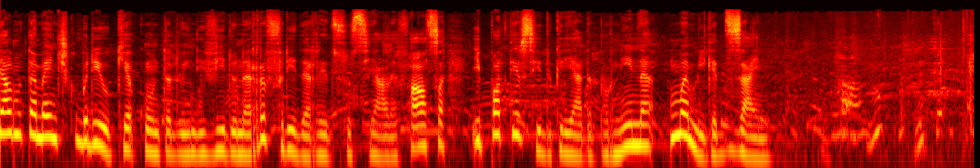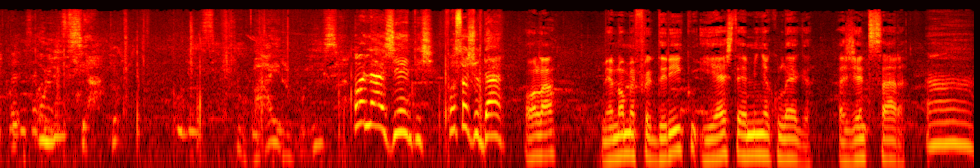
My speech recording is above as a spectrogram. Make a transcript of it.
Telmo também descobriu que a conta do indivíduo na referida rede social é falsa e pode ter sido criada por Nina, uma amiga de Zayn. Polícia! Polícia! No bairro, polícia! Olá, agentes. Posso ajudar? Olá, meu nome é Frederico e esta é a minha colega, a gente Sara. Ah,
